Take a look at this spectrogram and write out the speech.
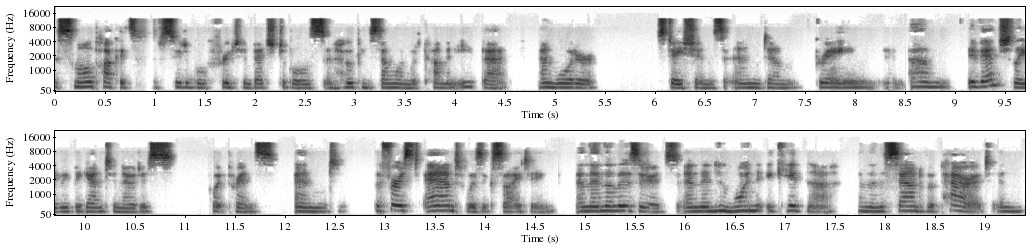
small pockets of suitable fruit and vegetables and hoping someone would come and eat that and water stations and um, grain. Um, eventually, we began to notice footprints, and the first ant was exciting, and then the lizards, and then one echidna, and then the sound of a parrot. And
